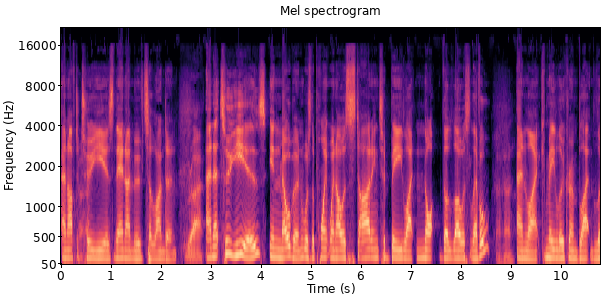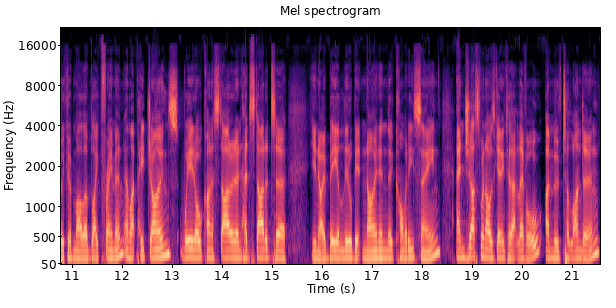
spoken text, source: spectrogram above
and after two years, then I moved to London. Right. And at two years in Melbourne was the point when I was starting to be like not the lowest level. Uh-huh. And like me, Luca and Black, Luca Muller, Blake Freeman, and like Pete Jones, we had all kind of started and had started to, you know, be a little bit known in the comedy scene. And just when I was getting to that level, I moved to London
